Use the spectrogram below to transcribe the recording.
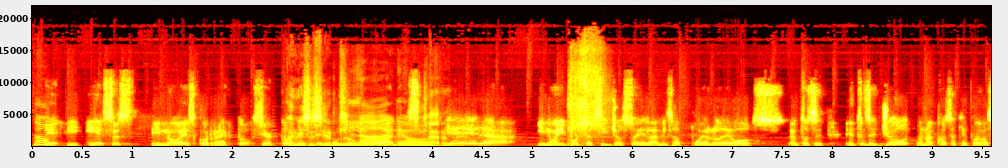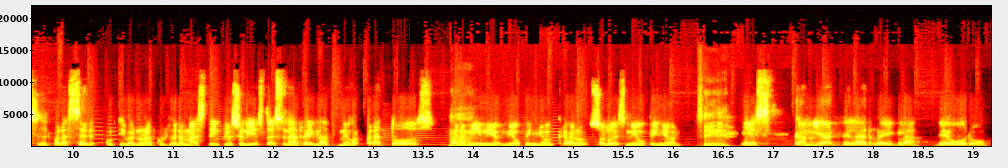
No. Eh, y, y, eso es, y no es correcto, ¿cierto? Bueno, en es este mundo global ni Claro. Y no importa si yo soy de la misma pueblo de vos. Entonces, entonces yo, una cosa que podemos hacer para hacer, cultivar una cultura más de inclusión, y esto es una regla mejor para todos, para Ujú. mí, mi, mi opinión, claro, solo es mi opinión, Sí. es cambiar de la regla de oro.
